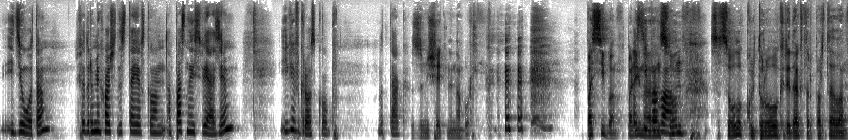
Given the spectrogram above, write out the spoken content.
«Идиота» Федора Михайловича Достоевского, «Опасные связи» и «Вивгроскоп». Вот так. Замечательный набор. Спасибо. Полина Спасибо Арансон, вам. социолог, культуролог, редактор портала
